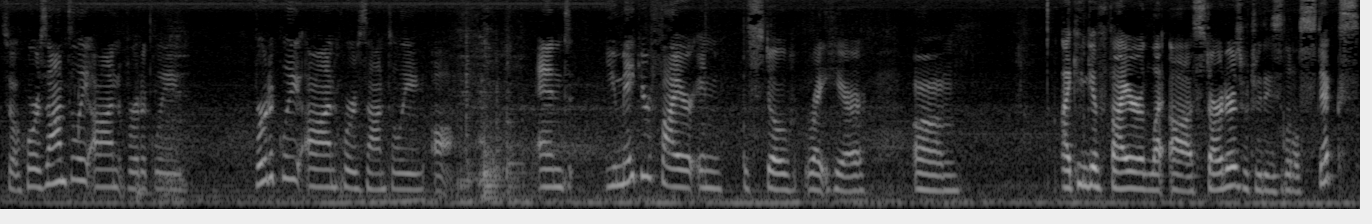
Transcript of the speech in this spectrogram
So horizontally on, vertically, vertically on, horizontally off. And you make your fire in the stove right here. Um, I can give fire uh, starters, which are these little sticks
